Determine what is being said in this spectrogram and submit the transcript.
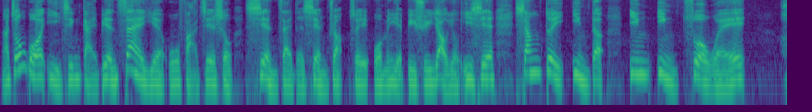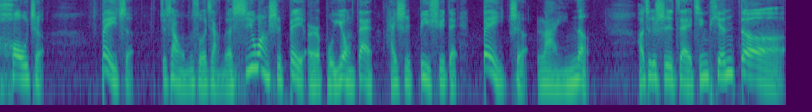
那中国已经改变，再也无法接受现在的现状，所以我们也必须要有一些相对应的因应作为，hold 着，备着。就像我们所讲的，希望是备而不用，但还是必须得备着来呢。好，这个是在今天的。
